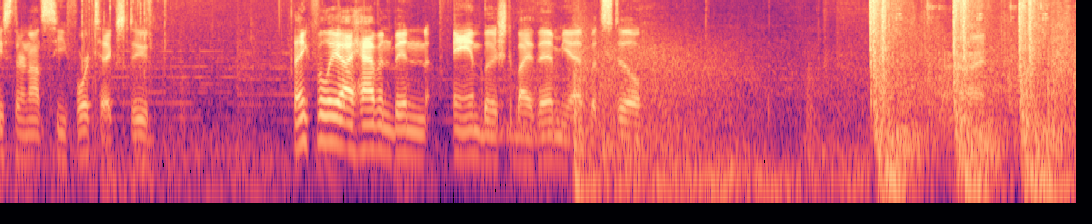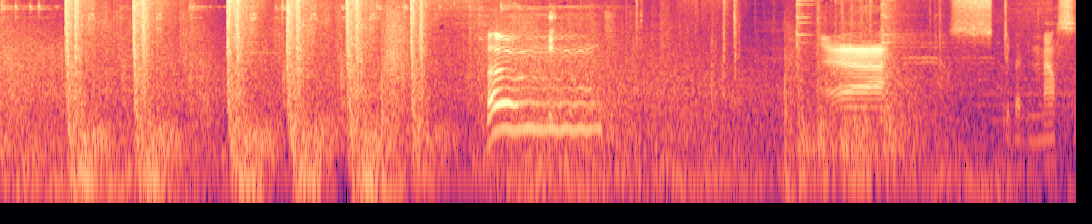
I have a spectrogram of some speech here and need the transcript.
Least they're not C4 ticks, dude. Thankfully, I haven't been ambushed by them yet, but still. Boom! ah! Stupid mouse.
